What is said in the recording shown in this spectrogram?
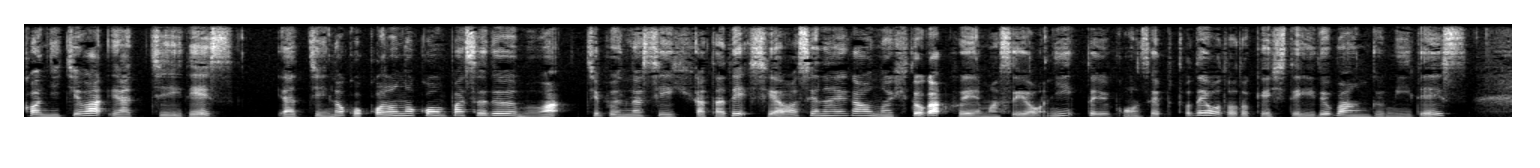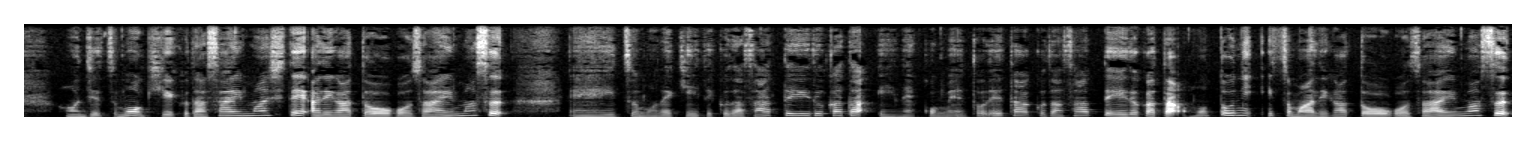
こんにちは、やっちーです。やっちーの心のコンパスルームは自分らしい生き方で幸せな笑顔の人が増えますようにというコンセプトでお届けしている番組です。本日もお聴きくださいましてありがとうございます、えー、いつもね、聞いてくださっている方、いいね、コメント、レターくださっている方、本当にいつもありがとうございます。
